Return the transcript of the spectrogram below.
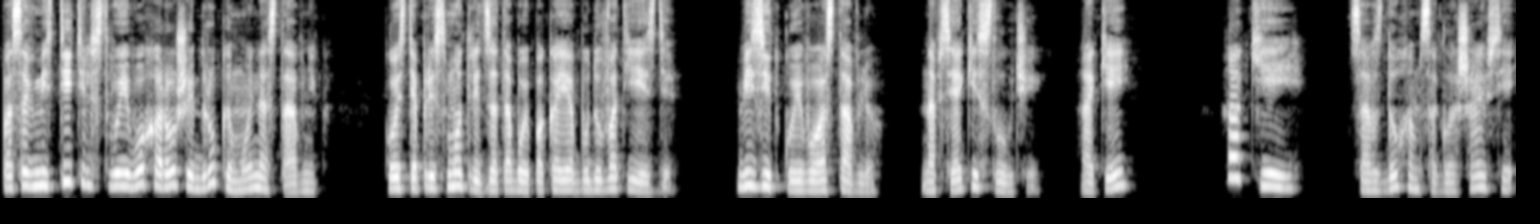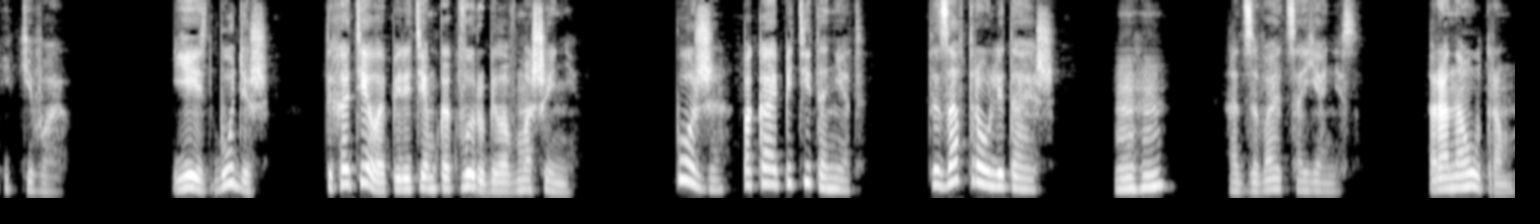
По совместительству его хороший друг и мой наставник. Костя присмотрит за тобой, пока я буду в отъезде. Визитку его оставлю. На всякий случай. Окей? Окей. Со вздохом соглашаюсь я и киваю. Есть будешь? Ты хотела перед тем, как вырубила в машине. Позже, пока аппетита нет. Ты завтра улетаешь? Угу, отзывается Янис. Рано утром.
